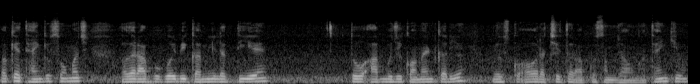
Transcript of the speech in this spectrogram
Okay, thank you so much. अगर आपको कोई भी कमी लगती है तो आप मुझे कमेंट करिए। मैं उसको और अच्छी तरह आपको समझाऊँगा। Thank you.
